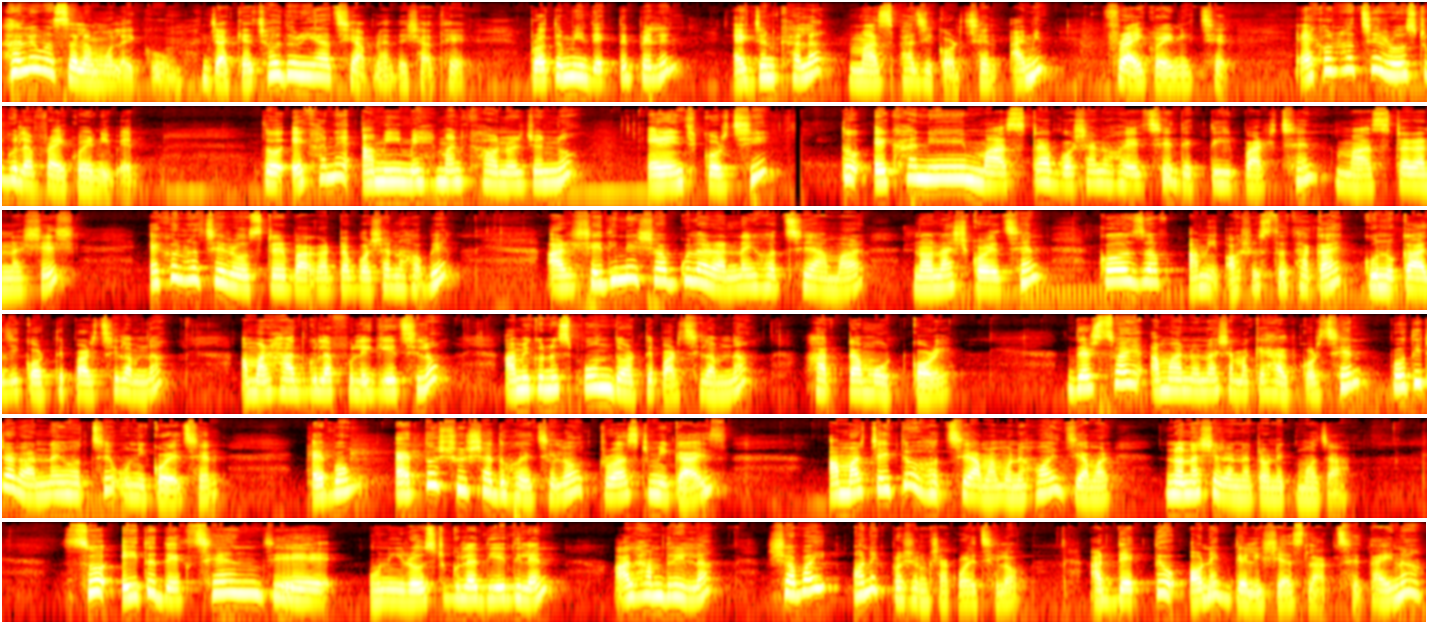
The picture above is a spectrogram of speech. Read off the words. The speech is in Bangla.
হ্যালো, আসসালামু আলাইকুম। জাকিয়া চৌধুরী আছি আপনাদের সাথে। প্রথমেই দেখতে পেলেন একজন খালা মাছ ভাজি করছেন, আই মিন ফ্রাই করে নিচ্ছেন। এখন হচ্ছে রোস্টগুলো ফ্রাই করে নেবেন। তো এখানে আমি মেহমান খাওয়ানোর জন্য অ্যারেঞ্জ করছি। তো এখানে মাছটা বসানো হয়েছে, দেখতেই পারছেন, মাছটা রান্না শেষ। এখন হচ্ছে রোস্টের বাগারটা বসানো হবে। আর সেদিনের সবগুলা রান্নাই হচ্ছে আমার ননাস করেছেন। কজ অফ আমি অসুস্থ থাকায় কোনো কাজই করতে পারছিলাম না। আমার হাতগুলা ফুলে গিয়েছিল। আমি কোনো স্পুন ধরতে পারছিলাম না। হাতটা মোট করে। দ্যাটস আমার ননাস আমাকে হেল্প করছেন। প্রতিটা রান্নাই হচ্ছে উনি করেছেন। এবং এত সুস্বাদু হয়েছিল ট্রাস্ট মি গাইজ আমার চাইতেও হচ্ছে, আমার মনে হয় যে আমার ননাসের রান্নাটা অনেক মজা। সো এই তো দেখছেন যে উনি রোস্টগুলো দিয়ে দিলেন। আলহামদুলিল্লাহ, সবাই অনেক প্রশংসা করেছিল। আর দেখতেও অনেক ডেলিশিয়াস লাগছে, তাই না?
